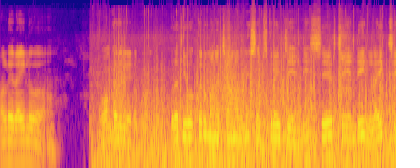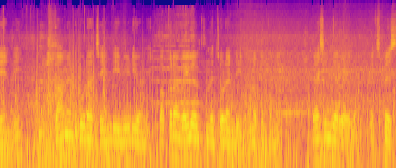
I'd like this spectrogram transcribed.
మళ్ళీ రైలు వంక తిరిగేటప్పుడు. ప్రతి ఒక్కరూ మన ఛానల్ని సబ్స్క్రైబ్ చేయండి షేర్ చేయండి లైక్ చేయండి కామెంట్ కూడా చేయండి ఈ వీడియోని. పక్కన రైలు వెళ్తుంది చూడండి మన పక్కన. ప్యాసింజర్ రైలు ఎక్స్ప్రెస్.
